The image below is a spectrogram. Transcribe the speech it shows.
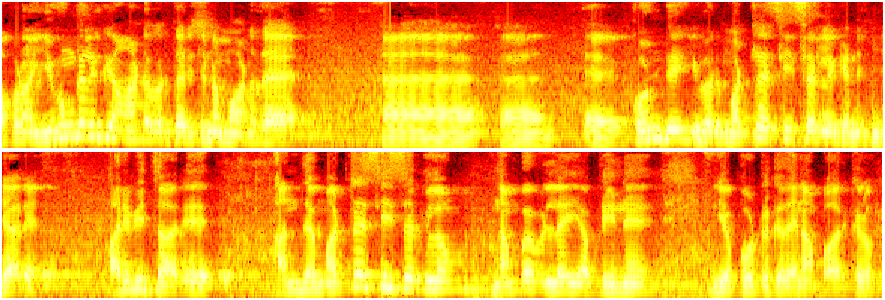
அப்புறம் இவங்களுக்கு ஆண்டவர் தரிசனமானதை கொண்டு இவர் மற்ற சீசர்களுக்கு என்ன செஞ்சாரு? அறிவித்தாரு. அந்த மற்ற சீசர்களும் நம்பவில்லை அப்படின்னு இங்கே போட்டிருக்கதை நான் பார்க்கிறோம்.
